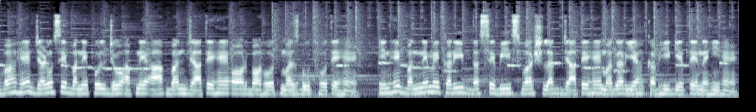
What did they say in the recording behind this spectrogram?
वह है जड़ों से बने पुल जो अपने आप बन जाते हैं और बहुत मज़बूत होते हैं। इन्हें बनने में करीब 10 से 20 वर्ष लग जाते हैं, मगर यह कभी गिरते नहीं हैं।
